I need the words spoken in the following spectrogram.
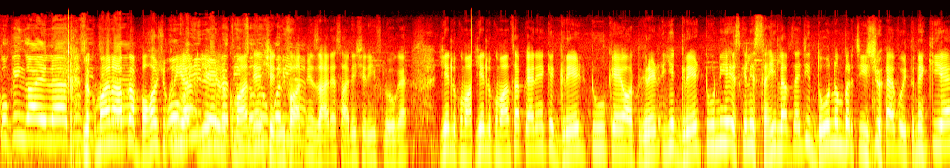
कुकिंग ऑयल है लुकमान आपका बहुत शुक्रिया। ये जो लुकमान है शरीफ आदमी ज़ाहिर है सारे शरीफ लोग हैं। ये लुकमान ये लुकमान साहब कह रहे हैं कि ग्रेड टू के और ग्रेड ये ग्रेड टू नहीं है इसके लिए सही लफ्ज़ है जी। दो नंबर चीज़ जो है वो इतने की है।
